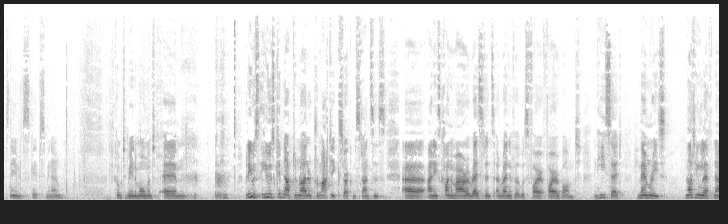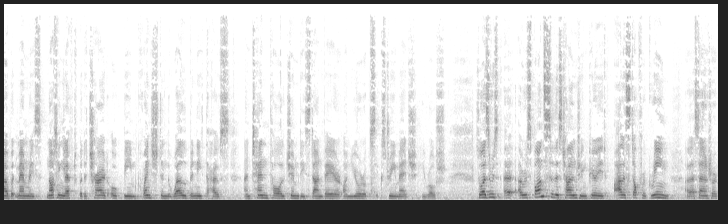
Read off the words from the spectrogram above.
his name escapes me now. Come to me in a moment. Um, but he was, he was kidnapped in rather dramatic circumstances, uh, and his Connemara residence in Renvyle was fire, firebombed. And he said, Memories, nothing left now but memories, nothing left but a charred oak beam quenched in the well beneath the house, and ten tall chimneys stand bare on Europe's extreme edge, he wrote. So, as a, a response to this challenging period, Alice Stopford Green, a senator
